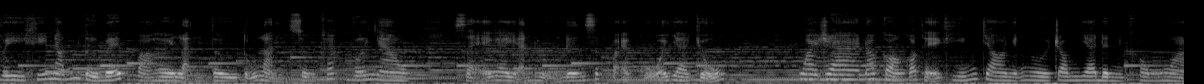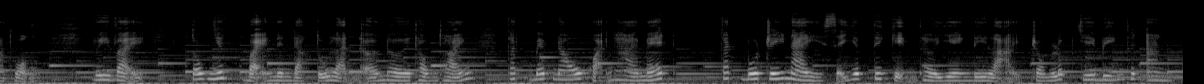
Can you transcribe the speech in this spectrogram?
vì khí nóng từ bếp và hơi lạnh từ tủ lạnh xung khắc với nhau sẽ gây ảnh hưởng đến sức khỏe của gia chủ. Ngoài ra, nó còn có thể khiến cho những người trong gia đình không hòa thuận. Vì vậy, tốt nhất bạn nên đặt tủ lạnh ở nơi thông thoáng, cách bếp nấu khoảng 2 mét. Cách bố trí này sẽ giúp tiết kiệm thời gian đi lại trong lúc chế biến thức ăn.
